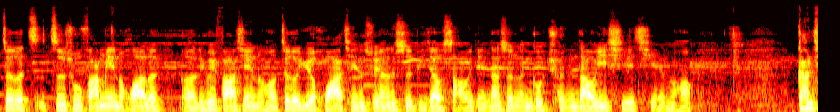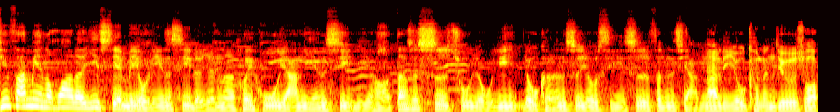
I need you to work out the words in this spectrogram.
这个支支出方面的话呢，呃，你会发现哈，这个月花钱虽然是比较少一点，但是能够存到一些钱哈。感情方面的话呢，一些没有联系的人呢，会忽然联系你哈，但是事出有因，有可能是有喜事分享，那你有可能就是说，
